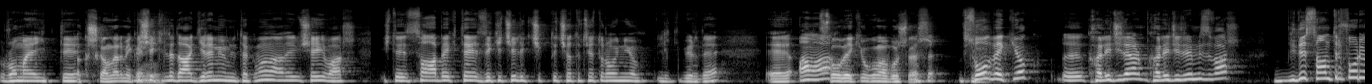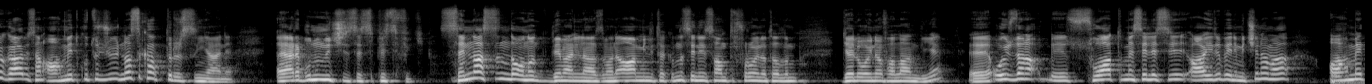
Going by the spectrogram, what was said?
Roma'ya gitti. Akışkanlar Bir mekaniği. şekilde daha giremiyor milli takıma. Hani bir şey var. İşte sağ bekte Zeki Çelik çıktı. Çatır çatır oynuyor Lig 1'de. Ee, ama Sol bek yok ama boş ver. Sol bek yok. Ee, kaleciler kalecilerimiz var. Bir de santrfor yok abi. Sen Ahmet Kutucu'yu nasıl kaptırırsın yani? Eğer bunun içinse spesifik. Senin aslında ona demen lazım. Hani A milli takımda senin santrfor oynatalım. Gel oyna falan diye. Ee, o yüzden e, Suat meselesi ayrı benim için ama Ahmet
